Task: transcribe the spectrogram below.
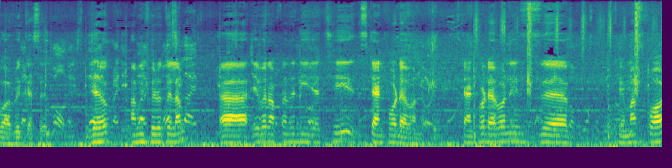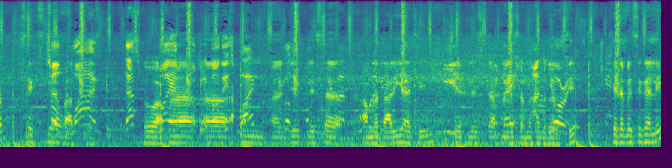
ওয়ার্বিক ক্যাসেল? যাই হোক, আমি ফেরত এলাম। এবার আপনাদের নিয়ে যাচ্ছি Stratford Avon Stratford Avon is famous for Shakespeare bathroom তো আপনারা এখন যে প্লেসটা আমরা দাঁড়িয়ে আছি, সেই প্লেসটা আপনাদের সামনে তুলে ধরছি। সেটা বেসিক্যালি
